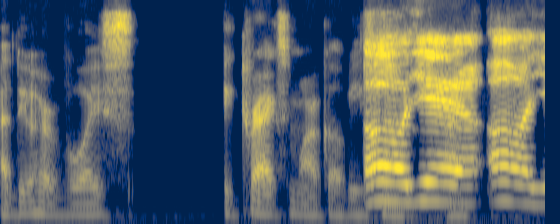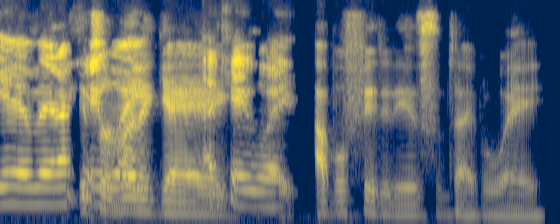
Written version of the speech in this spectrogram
I do her voice. It cracks Marco. each Oh time. I, yeah. Oh yeah, man. I it's can't a wait. running I can't wait. I will fit it in some type of way.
